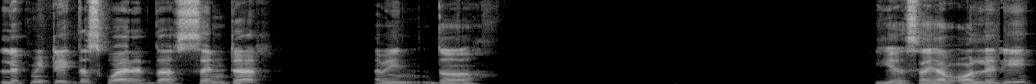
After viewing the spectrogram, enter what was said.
Let me take the square at the center. I mean the yes I have already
